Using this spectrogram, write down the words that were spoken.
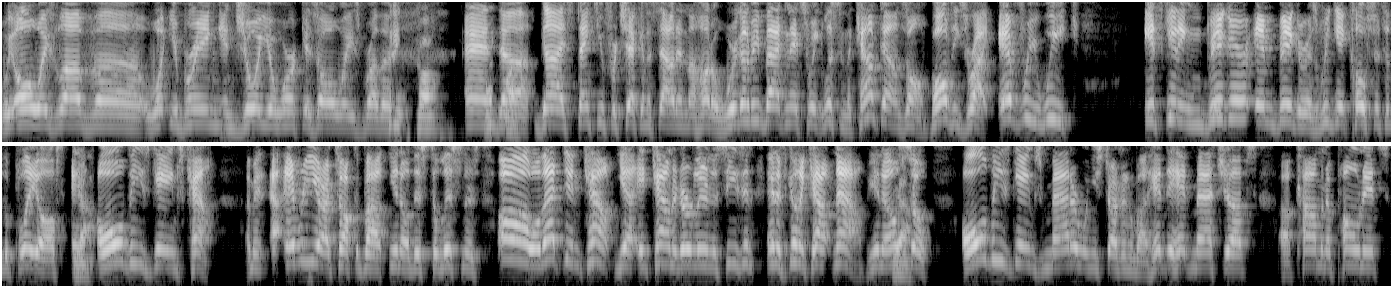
we always love uh, what you bring. Enjoy your work as always, brother. Thanks. And uh, guys, thank you for checking us out in the huddle. We're going to be back next week. Listen, the countdown's on. Baldy's right. Every week, it's getting bigger and bigger as we get closer to the playoffs, and Yeah. all these games count. I mean, every year I talk about you know this to listeners. Oh, well, that didn't count. Yeah, it counted earlier in the season, and it's going to count now. You know, Yeah. so all these games matter when you start talking about head-to-head matchups, uh, common opponents,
